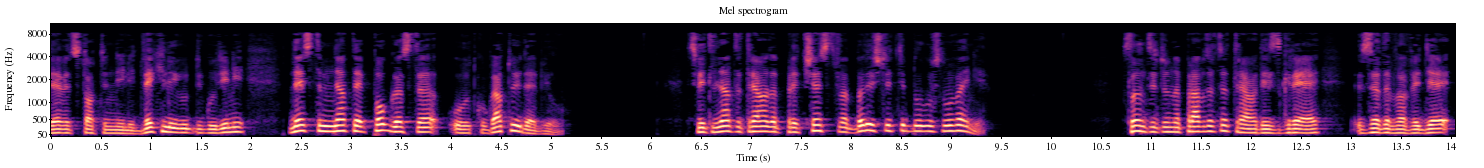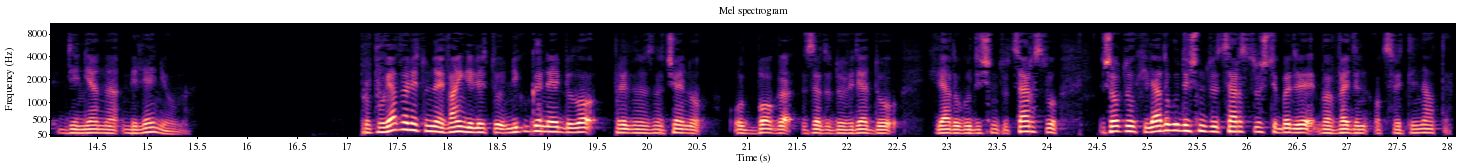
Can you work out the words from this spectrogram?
1900 или 2000 години, днес тъмнината е по-гъста от когато и да е било. Светлината трябва да предшества бъдещите благословения. Слънцето на правдата трябва да изгрее, за да въведе деня на милениума. Проповядването на Евангелието никога не е било предназначено от Бога, за да доведе до хилядогодишното царство, защото хилядогодишното царство ще бъде въведен от светлината.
